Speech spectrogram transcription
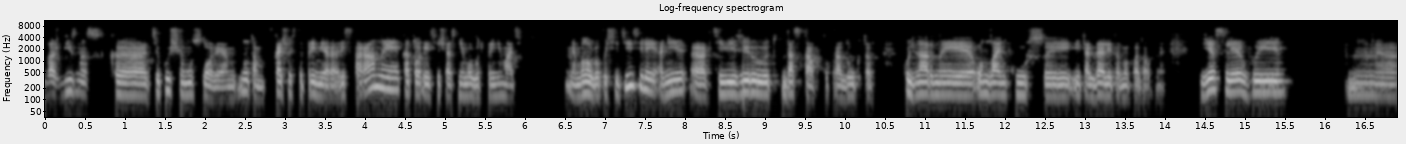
ваш бизнес к текущим условиям. Ну, там, в качестве примера, рестораны, которые сейчас не могут принимать много посетителей, они активизируют доставку продуктов, кулинарные онлайн-курсы и так далее и тому подобное. Если вы э,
